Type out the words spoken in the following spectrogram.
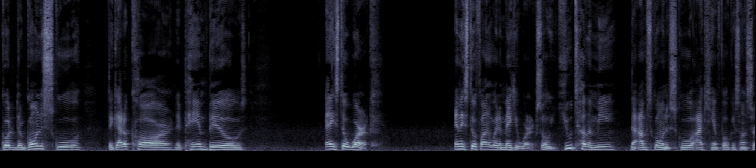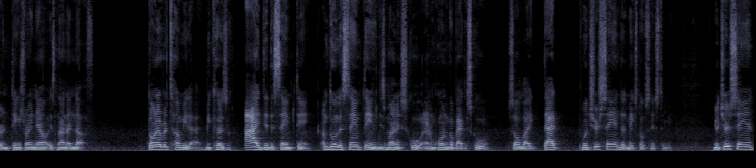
go. To, they're going to school. They got a car. They're paying bills. And they still work. And they still find a way to make it work. So you telling me that I'm going to school, I can't focus on certain things right now is not enough. Don't ever tell me that because I did the same thing. I'm doing the same thing, just minus school, and I'm going to go back to school. So like that, what you're saying that makes no sense to me. What you're saying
